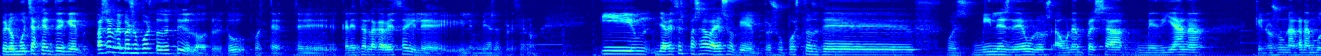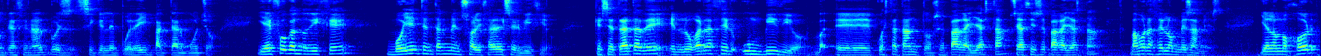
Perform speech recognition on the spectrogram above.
Pero mucha gente que, pásame el presupuesto de esto y de lo otro, y tú pues te, calientas la cabeza y le, y le envías el precio, ¿no? Y, a veces pasaba eso, que presupuestos de pues, miles de euros a una empresa mediana, que no es una gran multinacional, pues sí que le puede impactar mucho. Y ahí fue cuando dije, voy a intentar mensualizar el servicio. Que se trata de, en lugar de hacer un vídeo, eh, cuesta tanto, se paga y ya está, se hace y se paga y ya está, vamos a hacerlo mes a mes. Y a lo mejor,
